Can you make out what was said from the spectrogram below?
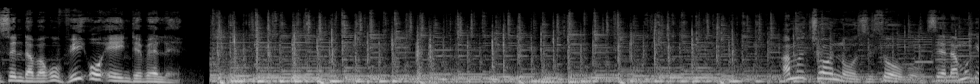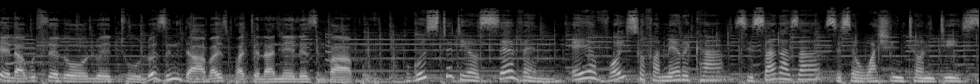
sendaba ku-voa indebele amatshono zihlobo siyalamukela kuhlelo lwethu lwezindaba eziphathelane lezimbabwe kustudio 7 eya voice of america sisakaza sisewashington dc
